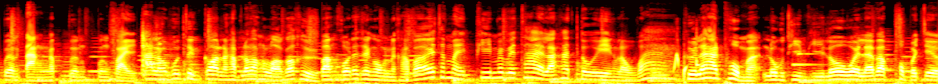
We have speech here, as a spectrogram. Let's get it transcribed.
เปลืองตังค์ครับเปลืองเปลืองไฟอะเรามาพูดถึงก่อนนะครับระหว่างรอก็คือบางคนอาจจะงงนะครับว่าเอ้ยทำไมพี่ไม่ไปถ่ายรหัสตัวเองเราว่า คือรหัสผมอะลงทีมฮีโร่ไว้แล้วแบบผมไปเจอ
